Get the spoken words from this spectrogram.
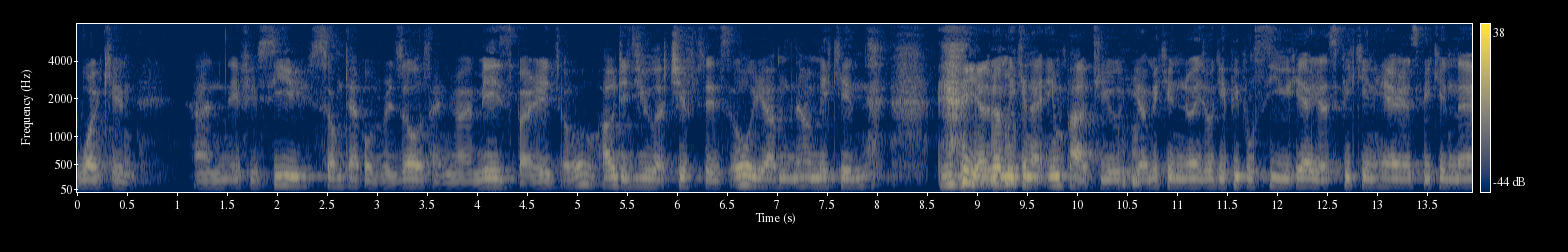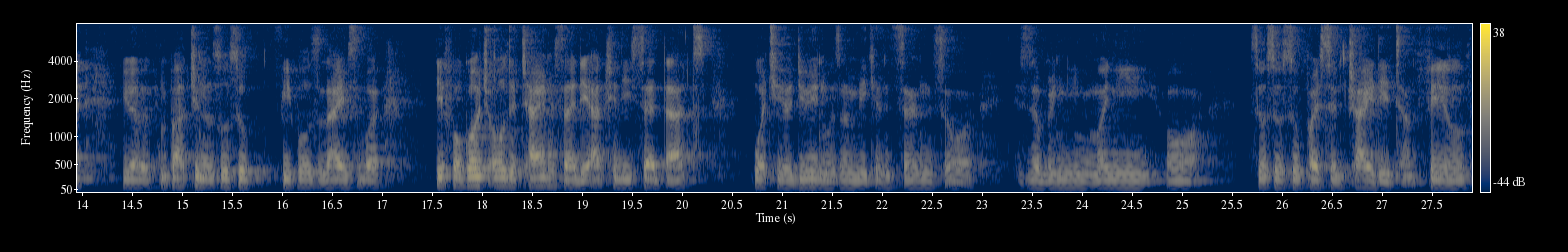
working. And if you see some type of result and you're amazed by it, oh, how did you achieve this? Oh, you're now making, you're not mm-hmm. making an impact. You mm-hmm. you're making noise. Okay, people see you here. You're speaking here. You're speaking there. You're impacting on social people's lives. But they forgot all the times that they actually said that what you're doing was not making sense or it's not bringing you money or so so so person tried it and failed.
